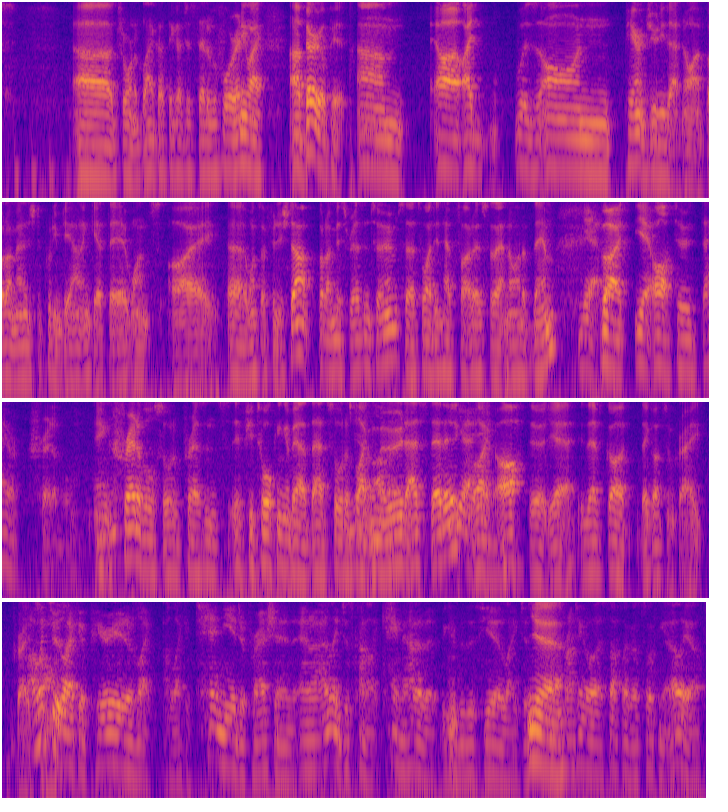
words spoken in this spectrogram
uh, drawing a blank. I think I just said it before. Anyway, uh, Burial Pit. Um, uh, I was on parent duty that night, but I managed to put him down and get there once I uh, once I finished up. But I missed Resin Tomb, so that's why I didn't have photos for that night of them. Yeah. But yeah, oh dude, they are incredible. Incredible sort of presence. If you're talking about that sort of Mm-hmm. Yeah, like mood it. aesthetic, Yeah, like yeah. oh dude, yeah, they've got they got some great great. I went through like a period of like like a ten year depression, and I only just kind of like came out of it because of this year, like just Yeah. confronting all that stuff, like I was talking earlier.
